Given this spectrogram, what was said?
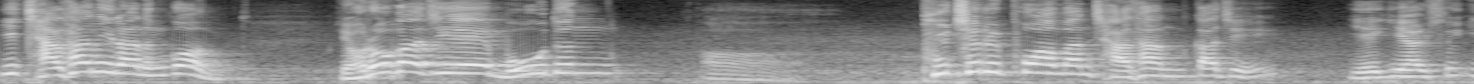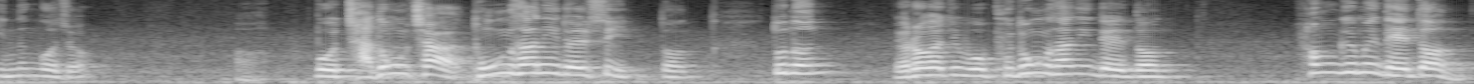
이 자산이라는 건 여러 가지의 모든 어, 부채를 포함한 자산까지 얘기할 수 있는 거죠. 어, 뭐 자동차, 동산이 될 수 있던 또는 여러 가지 뭐 부동산이 되던 현금이 되던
